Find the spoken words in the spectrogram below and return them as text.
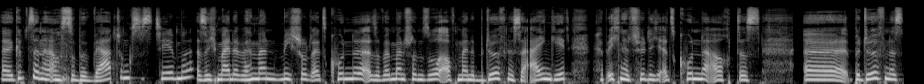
Äh, Gibt es denn dann auch so Bewertungssysteme? Also ich meine, wenn man mich schon als Kunde, also wenn man schon so auf meine Bedürfnisse eingeht, habe ich natürlich als Kunde auch das äh, Bedürfnis,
